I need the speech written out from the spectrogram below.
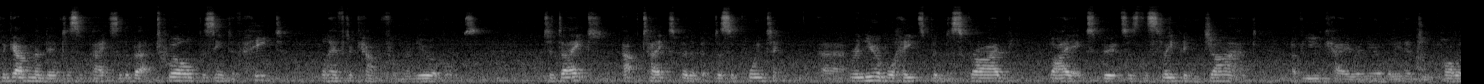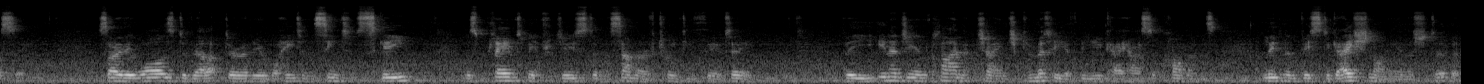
the government anticipates that about 12% of heat will have to come from renewables. To date, uptake's been a bit disappointing. Uh, renewable heat's been described by experts as the sleeping giant of UK renewable energy policy. So there was developed a renewable heat incentive scheme. It was planned to be introduced in the summer of 2013. The Energy and Climate Change Committee of the UK House of Commons led an investigation on the initiative. It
